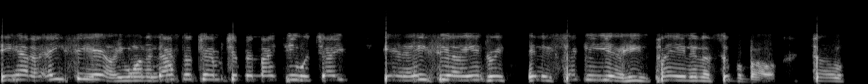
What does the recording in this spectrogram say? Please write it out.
he had an ACL. He won a national championship in 19 with Chase. He had an ACL injury in his second year. He's playing in a Super Bowl. So,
